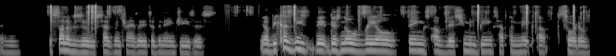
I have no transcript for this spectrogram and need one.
and the son of Zeus has been translated to the name Jesus. You know, because these they, there's no real things of this. Human beings have to make up sort of,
